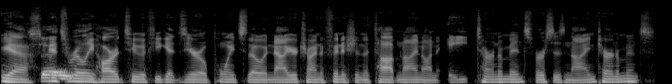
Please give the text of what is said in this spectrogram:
Yeah, So- it's really hard to if you get zero points though, and now you're trying to finish in the top nine on eight tournaments versus nine tournaments.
